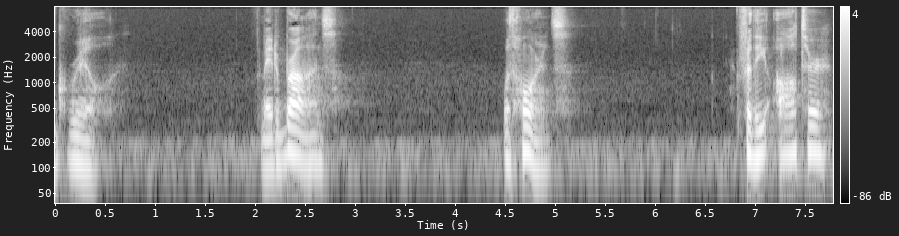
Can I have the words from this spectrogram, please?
grill made of bronze with horns. For the altar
